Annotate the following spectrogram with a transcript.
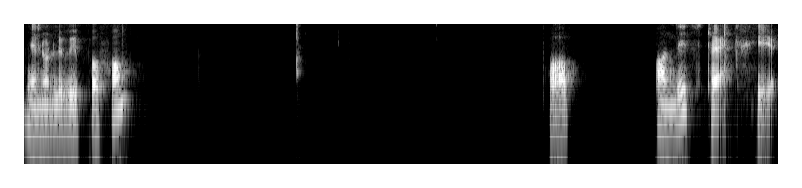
then only we perform. Pop on this stack here.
